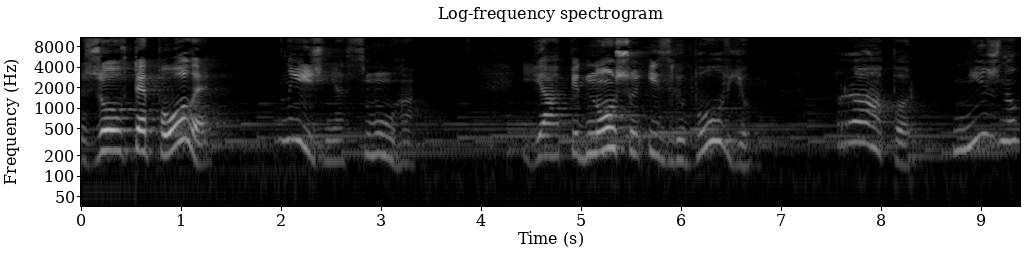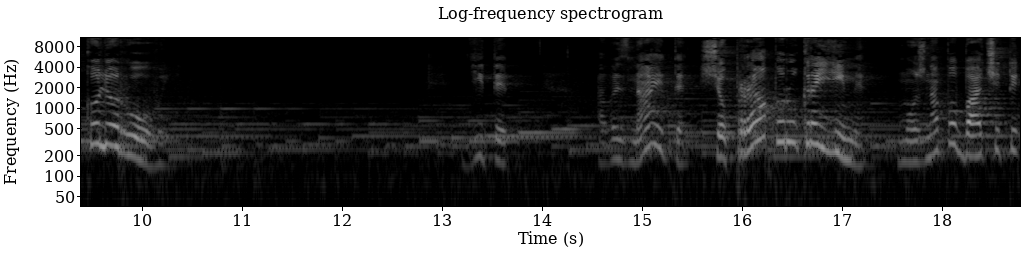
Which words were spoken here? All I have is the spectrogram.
жовте поле нижня смуга. Я підношу із любов'ю прапор ніжно-кольоровий. Діти, а ви знаєте, що прапор України можна побачити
